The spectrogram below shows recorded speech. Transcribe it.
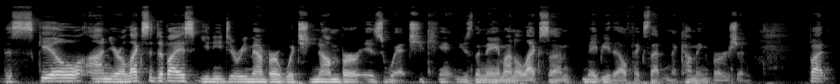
the skill on your Alexa device, you need to remember which number is which. You can't use the name on Alexa. Maybe they'll fix that in a coming version. But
